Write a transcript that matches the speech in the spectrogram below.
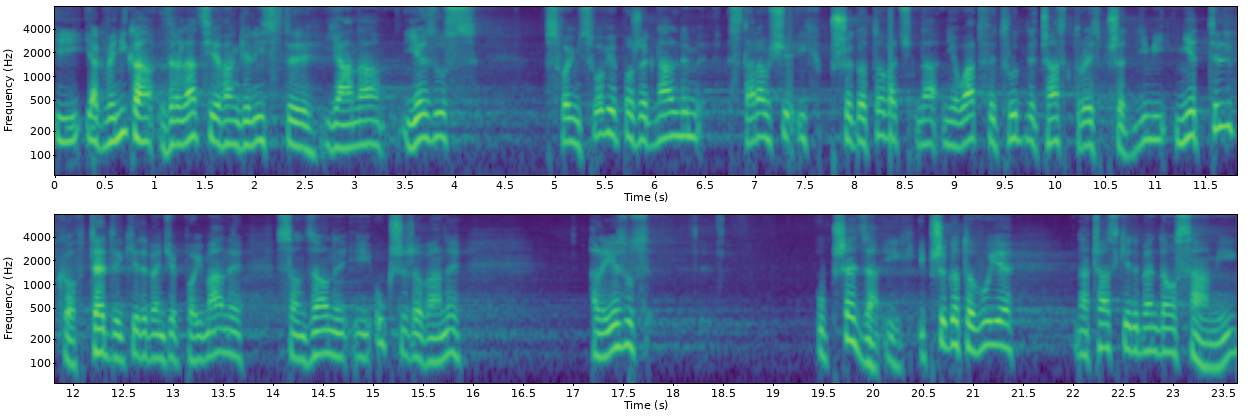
I jak wynika z relacji ewangelisty Jana, Jezus w swoim słowie pożegnalnym starał się ich przygotować na niełatwy, trudny czas, który jest przed nimi, nie tylko wtedy, kiedy będzie pojmany, sądzony i ukrzyżowany, ale Jezus uprzedza ich i przygotowuje na czas, kiedy będą sami,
